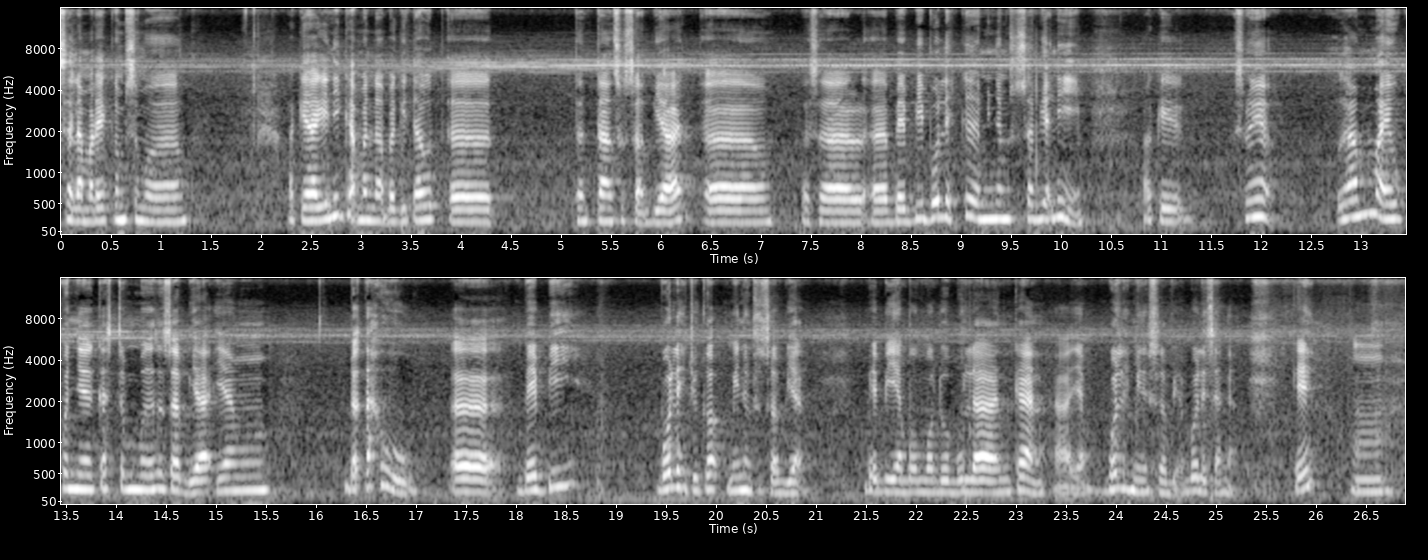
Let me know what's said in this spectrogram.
Assalamualaikum semua. Okey, hari ni Kak Man nak bagi tahu uh, tentang susu abiat. Uh, pasal uh, baby boleh ke minum susu abiat ni? Okey, sebenarnya ramai rupanya customer susu abiat yang tak tahu uh, baby boleh juga minum susu abiat. Baby yang berumur 2 bulan kan, ha, yang boleh minum susu abiat, boleh sangat. Okey. Hmm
